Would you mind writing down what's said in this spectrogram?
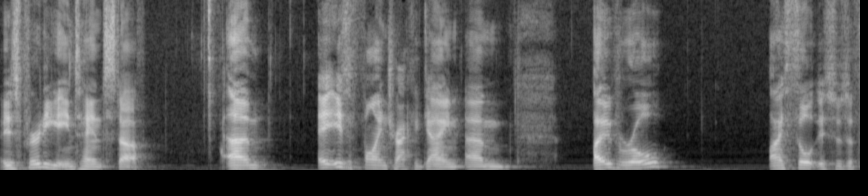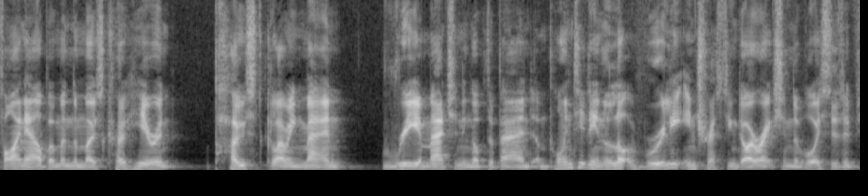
is pretty intense stuff. Um, it is a fine track again. Um, overall, I thought this was a fine album and the most coherent post Glowing Man reimagining of the band and pointed in a lot of really interesting direction. The voices of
